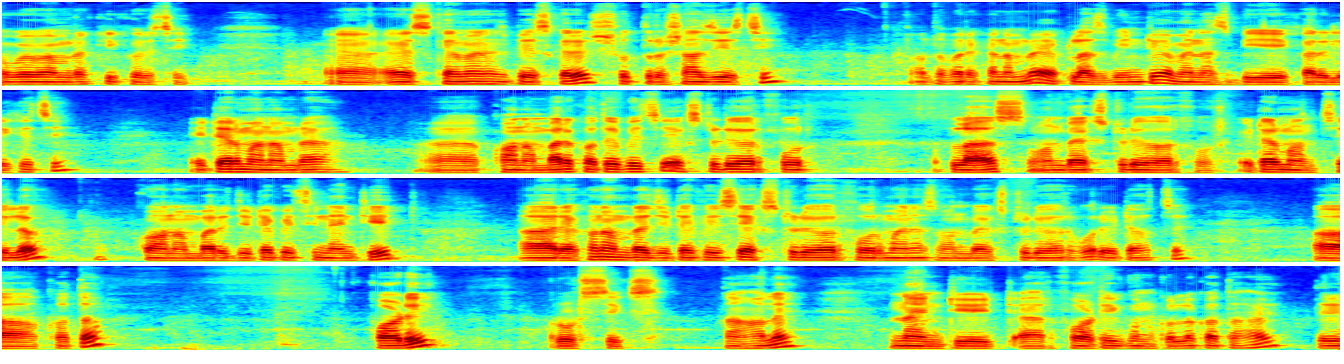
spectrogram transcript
ওভাবে আমরা কী করেছি? স্কোয়ার মাইনাস বি স্কোয়ারের সূত্র সাজিয়েছি অতপর এখানে আমরা a plus b into a minus b a কারে লিখেছি। এটার মান আমরা ক নাম্বারে কত পেয়েছি? X to the power four plus one by x to the power four এটার মান ছিল ক নাম্বারে যেটা পেয়েছি নাইনটি এইট আর এখন আমরা যেটা পেয়েছি x to the the power four minus one by x to the the power four এটা হচ্ছে কত? ফর্টি রুট সিক্স তাহলে নাইনটি এইট আর ফর্টি গুণ করলে কত হয়? Three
